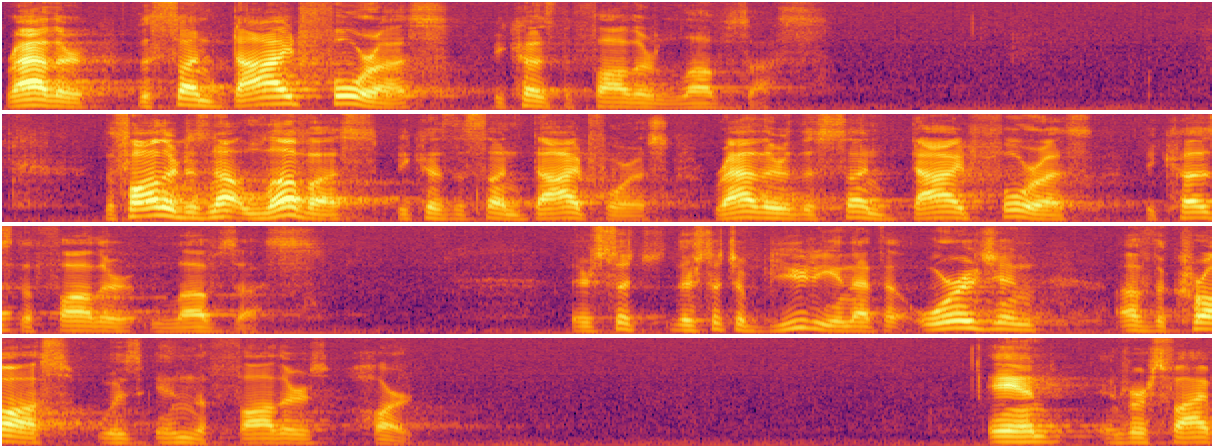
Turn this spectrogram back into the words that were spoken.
Rather, the Son died for us because the Father loves us. The Father does not love us because the Son died for us. Rather, the Son died for us because the Father loves us. There's such, there's such a beauty in that the origin of the cross was in the Father's heart. And in verse 5,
